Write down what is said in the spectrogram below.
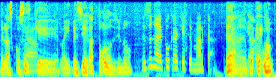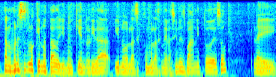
de las cosas Yeah. que like, les llega a todos, you know. Es una época que te marca. Yeah, Yeah. eh, well, tal menos es lo que he notado, you know, que en realidad, you know, las, como las generaciones van y todo eso, like,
